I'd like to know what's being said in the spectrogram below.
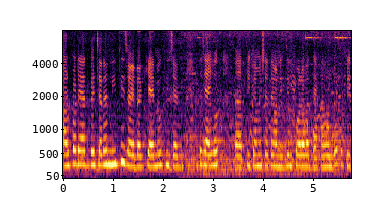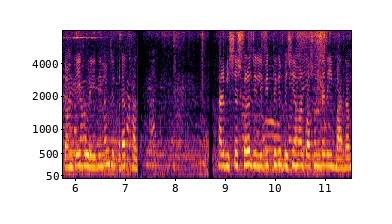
তারপরে আর বেচারা নিতে যায় না, কেন কি জানি। তো যাই হোক প্রীতমের সাথে অনেকদিন পর আবার দেখা হলো, তো প্রীতমকেই ধরিয়ে দিলাম যে তোরা খা আর বিশ্বাস করো জিলিপির থেকে বেশি আমার পছন্দের এই বাদাম।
